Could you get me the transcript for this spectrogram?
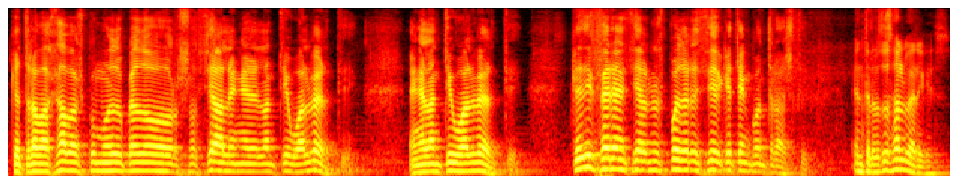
que trabajabas como educador social en el antiguo Alberti, en el antiguo Alberti. ¿Qué diferencias nos puedes decir que te encontraste? Entre los dos albergues.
